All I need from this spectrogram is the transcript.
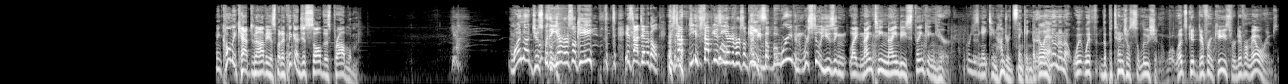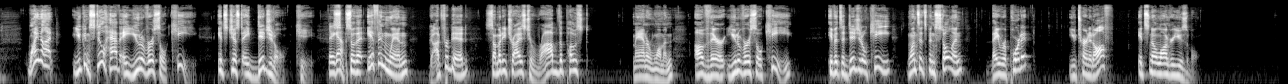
I mean, call me Captain Obvious, but I think I just solved this problem. Yeah. Why not just With a universal key, it's not difficult. You stop. You stop using Well, universal I mean, but, but we're even we're still using like 1990s thinking here. We're using 1800s thinking. But go ahead. No, no, no. With, with the potential solution, Well, let's get different keys for different mailrooms. Why not? You can still have a universal key. It's just a digital key. There you go. S- So that if and when, God forbid, somebody tries to rob the postman or woman of their universal key, if it's a digital key, once it's been stolen, they report it, you turn it off, it's no longer usable.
